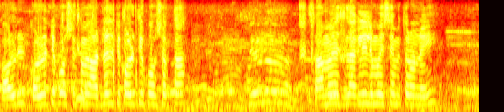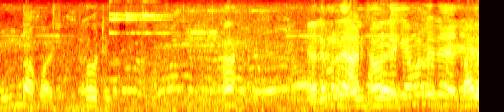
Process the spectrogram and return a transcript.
क्वालिटी क्वालिटी पाहू शकता? अडल्टी क्वालिटी पाहू शकता? सहा महिन्याची लागलेली मित्रांनो ही. ठीक. म्हणलं नाही. हे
